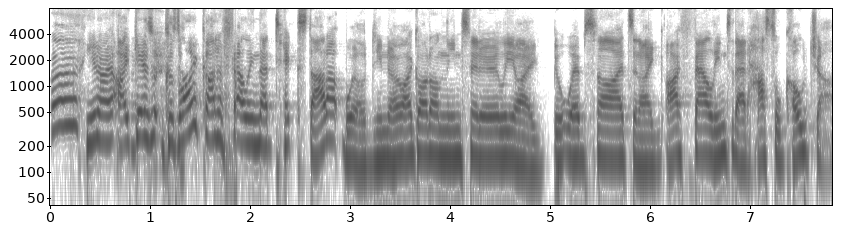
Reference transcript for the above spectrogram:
Uh, you know, I guess because I kind of fell in that tech startup world. You know, I got on the internet early. I built websites, and I I fell into that hustle culture.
